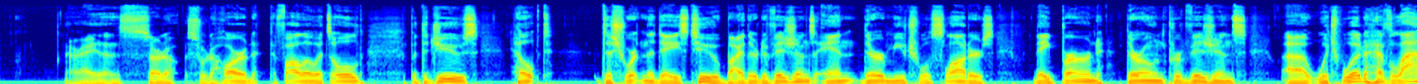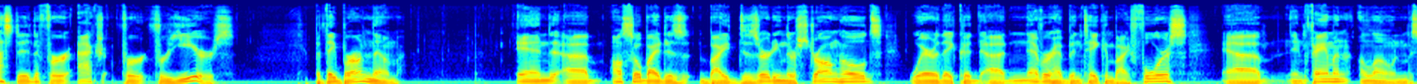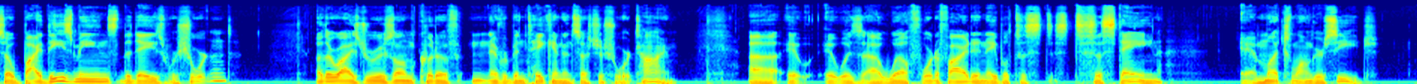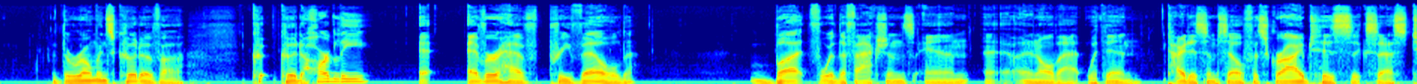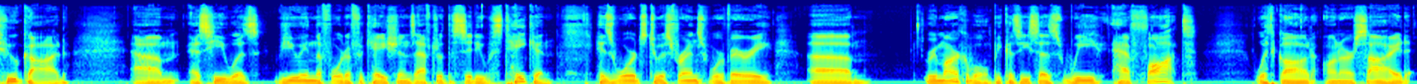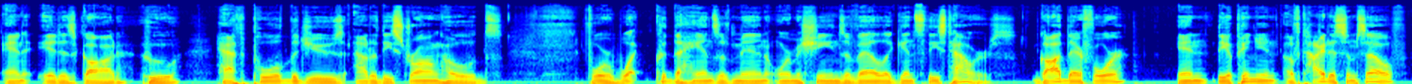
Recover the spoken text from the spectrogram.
All right, it's sort of sort of hard to follow. It's old, but the Jews helped to shorten the days too by their divisions and their mutual slaughters. They burned their own provisions, uh, which would have lasted for act- for for years, but they burned them and uh, also by des- by deserting their strongholds where they could uh, never have been taken by force uh, in famine alone. So by these means, the days were shortened. Otherwise, Jerusalem could have never been taken in such a short time. Uh, it it was uh, well fortified and able to, st- sustain a much longer siege. The Romans could have uh, could, could hardly ever have prevailed but for the factions and and all that within. Titus himself ascribed his success to God um, as he was viewing the fortifications after the city was taken. His words to his friends were very um, remarkable because he says, We have fought with God on our side, and it is God who hath pulled the Jews out of these strongholds for what could the hands of men or machines avail against these towers? God, therefore, in the opinion of Titus himself,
